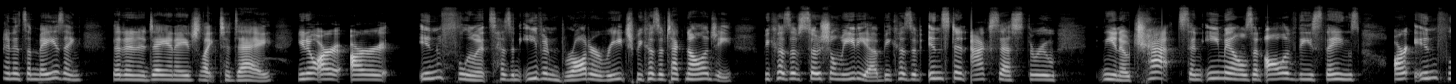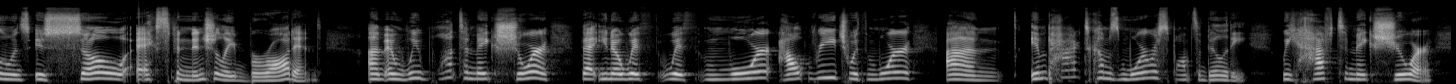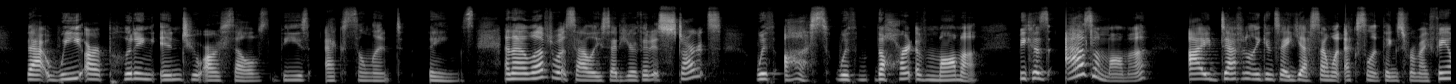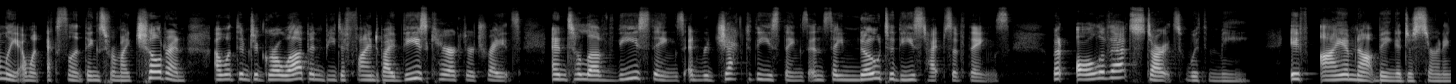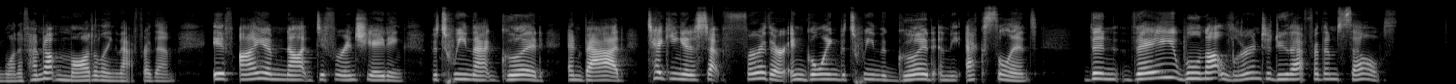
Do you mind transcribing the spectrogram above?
And it's amazing that in a day and age like today, you know, our, our, influence has an even broader reach because of technology, because of social media, because of instant access through you know, chats and emails and all of these things, our influence is so exponentially broadened. Um, and we want to make sure that you know with with more outreach with more um, impact comes more responsibility we have to make sure that we are putting into ourselves these excellent things and i loved what sally said here that it starts with us with the heart of mama because as a mama I definitely can say, yes, I want excellent things for my family. I want excellent things for my children. I want them to grow up and be defined by these character traits and to love these things and reject these things and say no to these types of things. But all of that starts with me. If I am not being a discerning one, if I'm not modeling that for them, if I am not differentiating between that good and bad, taking it a step further and going between the good and the excellent, then they will not learn to do that for themselves.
